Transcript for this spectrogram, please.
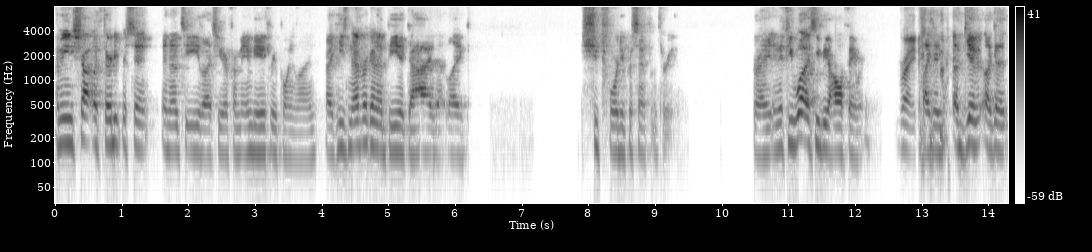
I mean, he shot like thirty percent in OTE last year from NBA three point line. Right, he's never going to be a guy that like shoots forty percent from three. Right, and if he was, he'd be a Hall of Famer. Right, like a, a give like a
